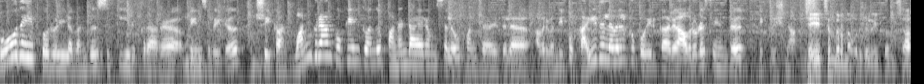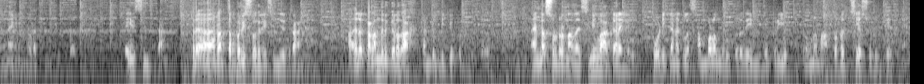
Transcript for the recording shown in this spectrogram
போதை பொருள்ல வந்து சிக்கி இருக்கிறாரு அப்படின்னு சொல்லிட்டு ஸ்ரீகாந்த். ஒன் கிராம் கொக்கைனுக்கு வந்து பன்னெண்டாயிரம் செலவு பண்ற இதுல அவர் வந்து இப்போ கைது லெவலுக்கு போயிருக்காரு. அவரோட சேர்ந்து கிருஷ்ணா. ஜெயச்சந்திரன் அவர்கள் இப்போ விசாரணை நடத்திட்டு இருக்கிறார் கைது செஞ்சுட்டாங்க. அப்புறம் ரத்த பரிசோதனை செஞ்சுருக்கிறாங்க அதில் கலந்துருக்கிறதாக கண்டுபிடிக்கப்பட்டிருக்கிறது. நான் என்ன சொல்கிறேன்னா அந்த சினிமாக்காரங்களுக்கு கோடிக்கணக்கில் சம்பளம் கொடுக்குறதே மிகப்பெரிய குற்றம்னு நான் தொடர்ச்சியாக சொல்லிகிட்டே இருக்கேன்.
